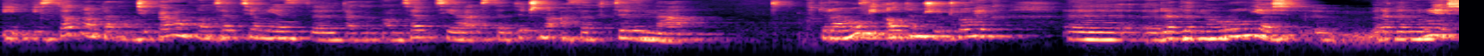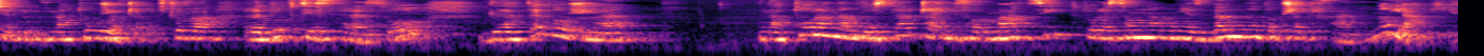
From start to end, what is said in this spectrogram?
i istotną taką ciekawą koncepcją jest e, taka koncepcja estetyczno-afektywna, która mówi o tym, że człowiek regeneruje się, regeneruje się w naturze, czy odczuwa redukcję stresu, dlatego że natura nam dostarcza informacji, które są nam niezbędne do przetrwania. No jakich?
